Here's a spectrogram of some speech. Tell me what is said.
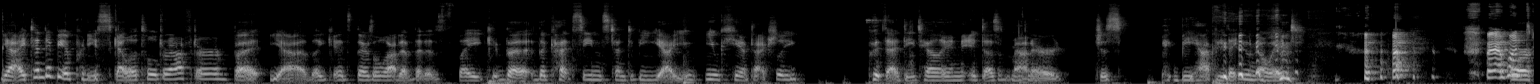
yeah, I tend to be a pretty skeletal drafter, but yeah, like it's there's a lot of that is like the the cut scenes tend to be yeah, you you can't actually put that detail in. It doesn't matter. Just be happy that you know it. But I want, Or-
